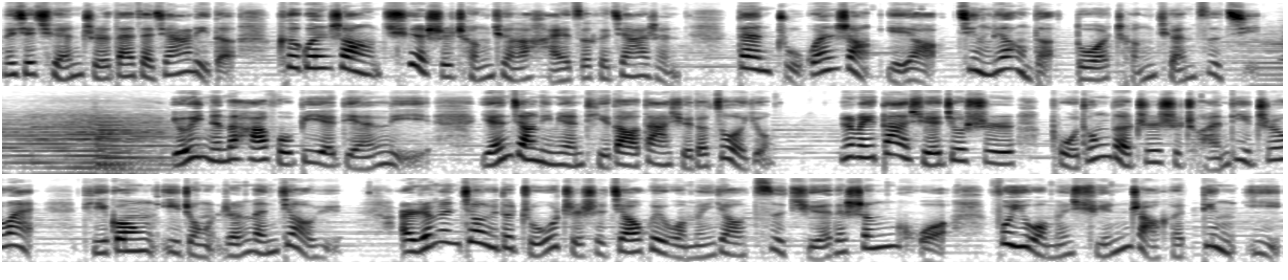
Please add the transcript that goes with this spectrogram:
那些全职待在家里的，客观上确实成全了孩子和家人，但主观上也要尽量的多成全自己。有一年的哈佛毕业典礼演讲里面提到大学的作用，认为大学就是普通的知识传递之外，提供一种人文教育，而人文教育的主旨是教会我们要自觉的生活，赋予我们寻找和定义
